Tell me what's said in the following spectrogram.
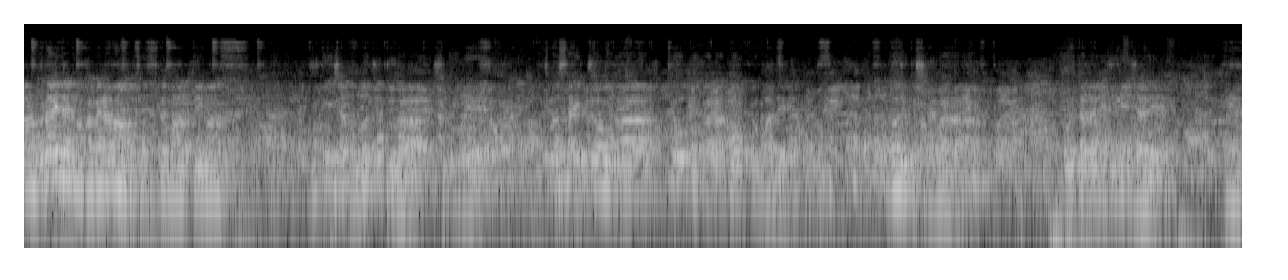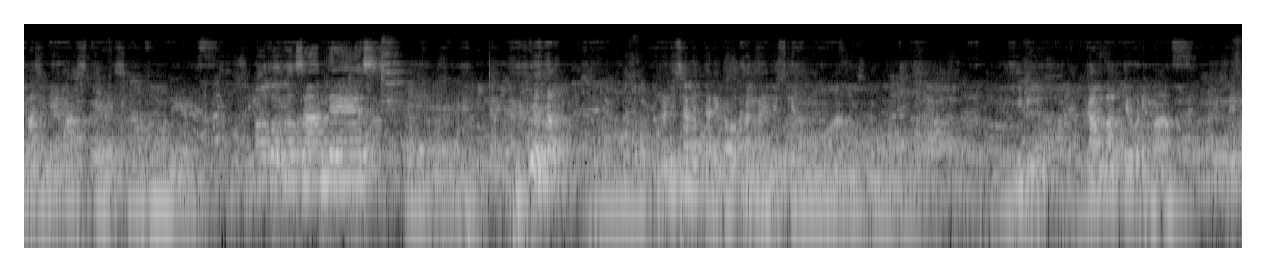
あのブライダルのカメラマンをさせてもらっています。自転車と野宿が趣味で、一番最長が京都から東京まで野宿しながら折りたたみ自転車で、えー、初めまして下園です。下園さんです、えー 何喋ったらいいかわかんないですけども、あの日々頑張っております。でこ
